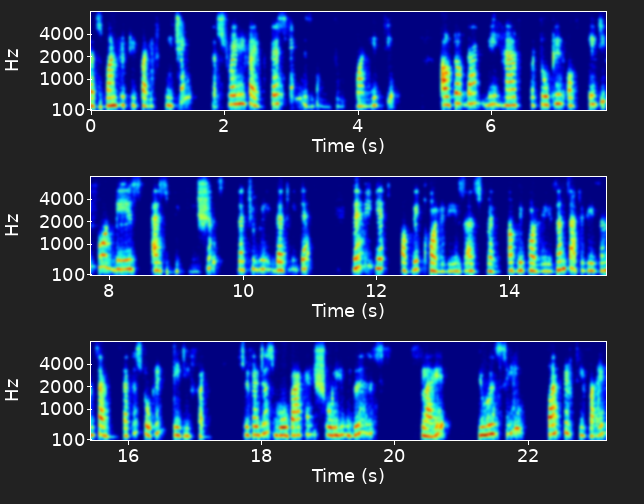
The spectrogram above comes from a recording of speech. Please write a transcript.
That's 155 teaching. That's 25 testing is equal to 180. Out of that, we have a total of 84 days as vacations that you will that we get. Then we get public holidays as well. Public holidays and Saturdays and Sundays. That is total 85. So if I just go back and show you this slide, you will see 155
